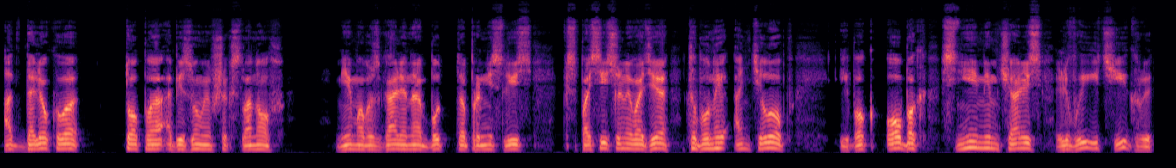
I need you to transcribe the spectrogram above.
от далекого топа обезумевших слонов. Мимо Бузгалина будто пронеслись к спасительной воде табуны антилоп, и бок о бок с ними мчались львы и тигры,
